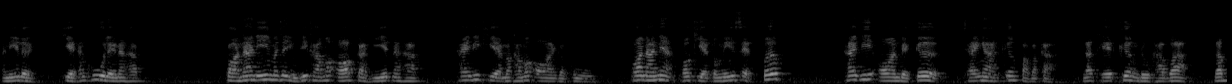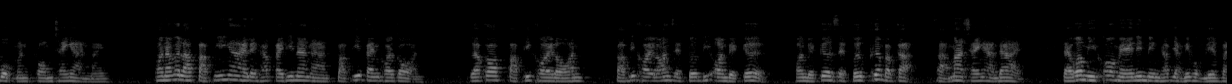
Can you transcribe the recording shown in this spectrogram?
อันนี้เลยเขียนทั้งคู่เลยนะครับ ก่อนหน้านี้มันจะอยู่ที่คำว่า off กับ heat นะครับ ให้พี่เขียนมาคำว่า on กับ cool เพราะนั้นเนี่ยพอเขียนตรงนี้เสร็จปุ๊บให้พี่ on breaker ใช้งานเครื่องปรับอากาศและเทสเครื่องดูครับว่าระบบมันพร้อมใช้งานไหมเพราะฉะนั้นเวลาปรับง่ายๆเลยครับไปที่หน้างานปรับที่แฟนคอยก่อน แล้วก็ปรับที่คอยร้อน ปรับที่คอยร้อนเสร็จปุ๊บพี่ on breaker on breaker เสร็จปุ๊บเครื่องปรับอากาศสามารถใช้งานได้ แต่ว่ามีข้อแม้นิดนึงครับอย่างที่ผมเรียนไป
